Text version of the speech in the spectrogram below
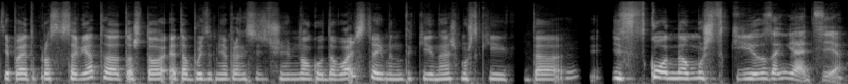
Типа, это просто совет, э, то, что это будет мне приносить очень много удовольствия, именно такие, знаешь, мужские, да, исконно мужские занятия.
